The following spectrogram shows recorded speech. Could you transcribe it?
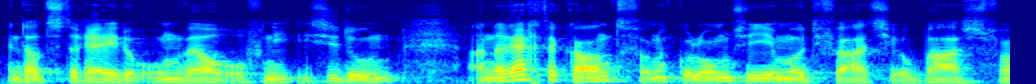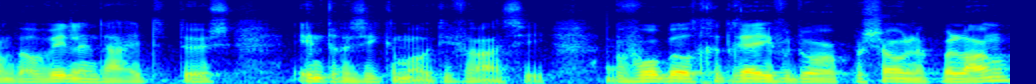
en dat is de reden om wel of niet iets te doen. Aan de rechterkant van de kolom zie je motivatie op basis van welwillendheid, dus intrinsieke motivatie. Bijvoorbeeld gedreven door persoonlijk belang,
